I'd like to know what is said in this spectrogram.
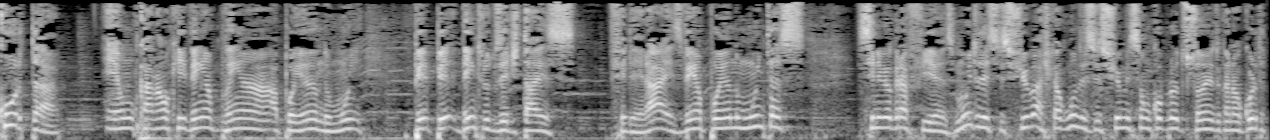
Curta é um canal que vem, vem apoiando muito, dentro dos editais federais, vem apoiando muitas cinebiografias. Muitos desses filmes, acho que alguns desses filmes são coproduções do canal Curta.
